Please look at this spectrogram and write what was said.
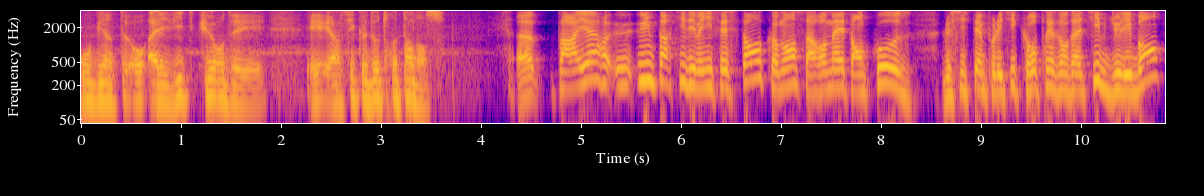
ou bientôt alévites, kurdes et, et ainsi que d'autres tendances. Euh, par ailleurs, une partie des manifestants commence à remettre en cause le système politique représentatif du Liban,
